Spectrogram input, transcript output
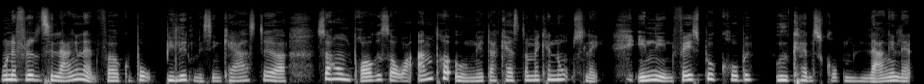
Hun er flyttet til Langeland for at kunne bo billigt med sin kæreste, og så har hun brokket sig over andre unge, der kaster med kanonslag, inde i en Facebook-gruppe, udkantsgruppen Langeland.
